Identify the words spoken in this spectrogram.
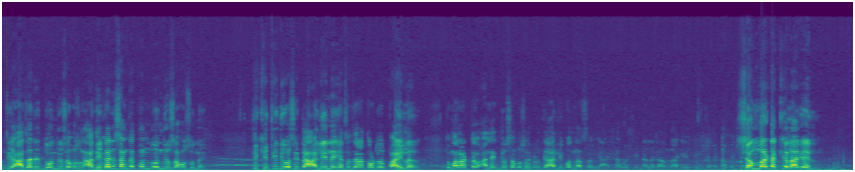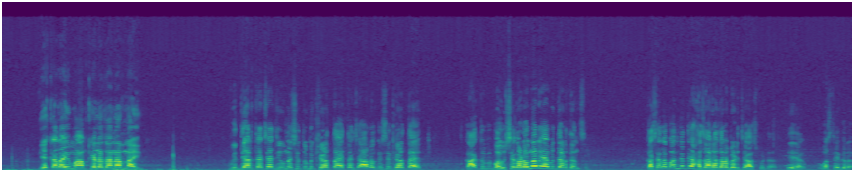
ती आजारी दोन दिवसापासून अधिकारी सांगतात पण दोन दिवसापासून आहे ती किती दिवस इथं आली नाही याचं जरा थोडं पाहिलं तर मला वाटतं अनेक दिवसापासून इकडे ती आली पण नसावी. शंभर टक्के लागेल. एकालाही माफ केलं जाणार नाही. विद्यार्थ्याच्या जीवनाशी तुम्ही खेळताय त्यांच्या आरोग्याशी खेळतायत. काय तुम्ही भविष्य घडवणार या विद्यार्थ्यांचं? कशाला बांधले ते हजार हजार बेडचे हॉस्पिटल हे वसतिगृह?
